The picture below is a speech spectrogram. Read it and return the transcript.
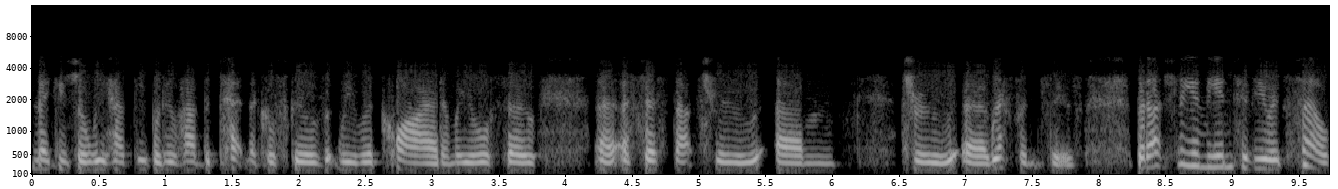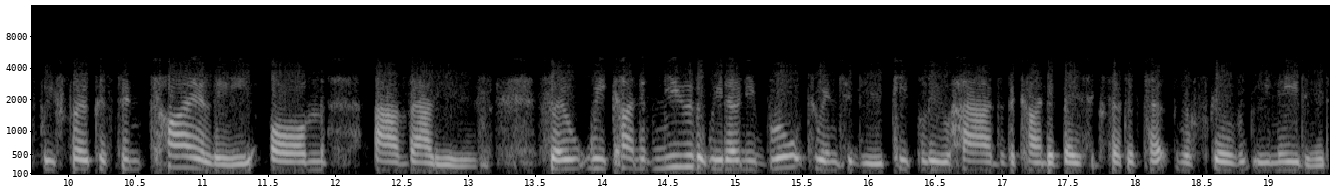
making sure we had people who had the technical skills that we required, and we also uh, assessed that through. Um, through uh, references. But actually, in the interview itself, we focused entirely on our values. So we kind of knew that we'd only brought to interview people who had the kind of basic set of technical skills that we needed,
